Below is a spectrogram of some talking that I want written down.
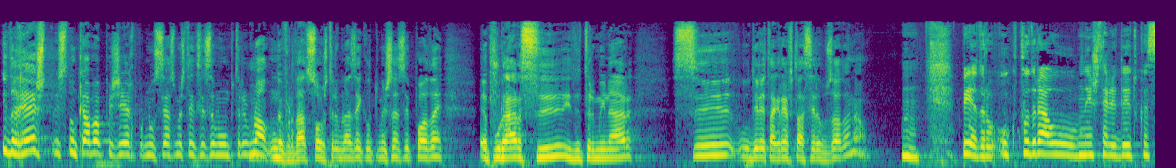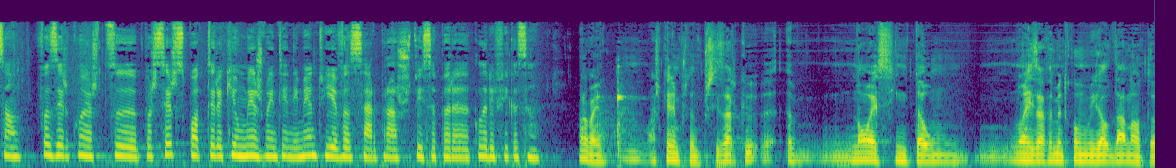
e de resto, isso não cabe à PGR pronunciar-se, mas tem que ser sempre um tribunal. Na verdade, só os tribunais em que, última instância, podem apurar-se e determinar se o direito à greve está a ser abusado ou não. Hum. Pedro, o que poderá o Ministério da Educação fazer com este parecer? Se pode ter aqui o mesmo entendimento e avançar para a Justiça para a clarificação? Ora bem, acho que era importante precisar que eh, eh, não é assim tão. não é exatamente como o Miguel dá nota.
